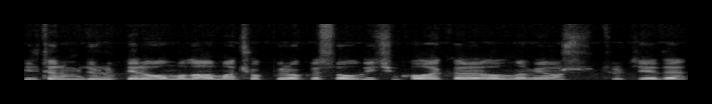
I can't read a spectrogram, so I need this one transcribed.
İl Tarım Müdürlükleri olmalı ama çok bürokrasi olduğu için kolay karar alınamıyor. Türkiye'de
